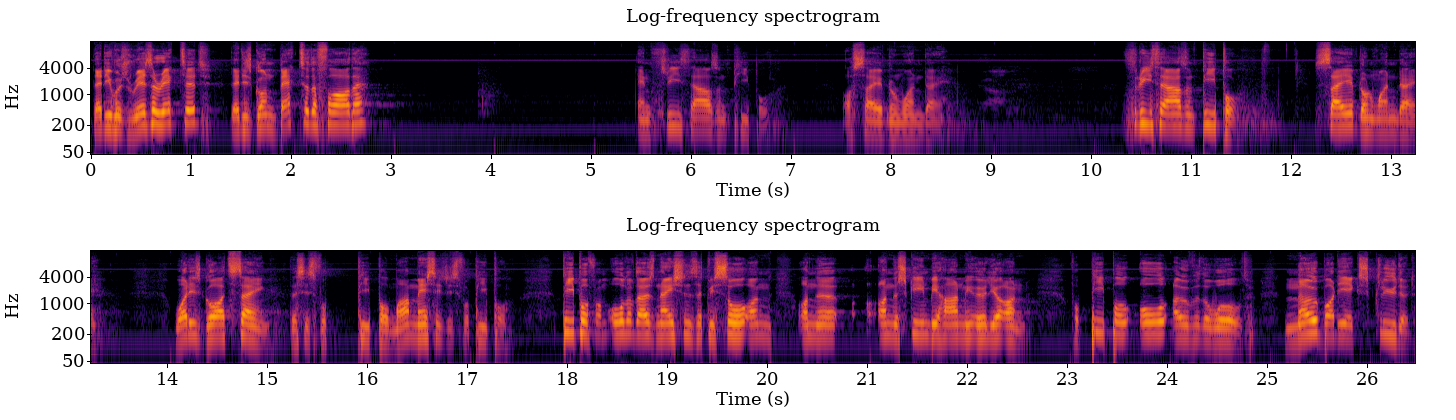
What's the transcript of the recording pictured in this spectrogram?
that he was resurrected, that he's gone back to the Father. And 3,000 people are saved on one day. 3,000 people saved on one day. What is God saying? This is for people. My message is for people. People from all of those nations that we saw on, on, the, on the screen behind me earlier on. For people all over the world. Nobody excluded.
